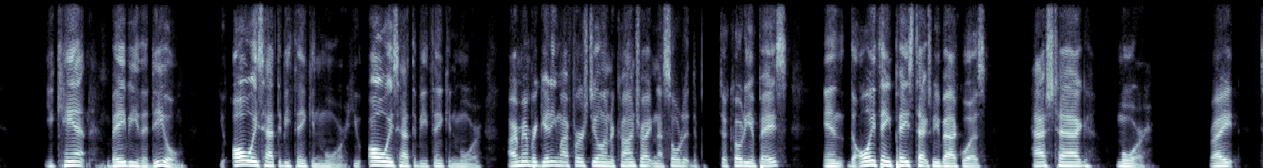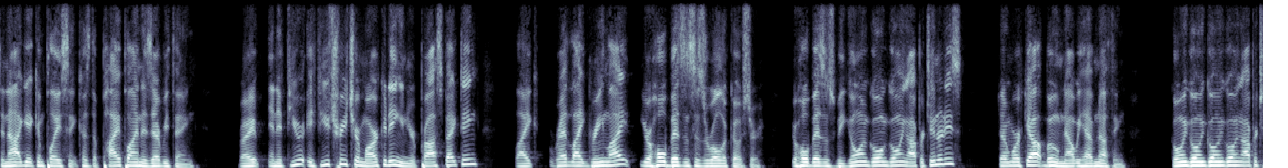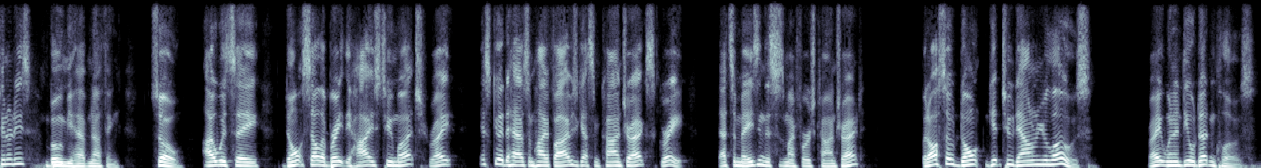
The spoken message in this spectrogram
You can't baby the deal you always have to be thinking more. You always have to be thinking more. I remember getting my first deal under contract and I sold it to, to Cody and Pace. And the only thing Pace texted me back was hashtag more, right? to not get complacent because the pipeline is everything, right? And if you're if you treat your marketing and your prospecting like red light, green light, your whole business is a roller coaster. Your whole business will be going, going, going. Opportunities doesn't work out. Boom, now we have nothing. Going, going, going, going. Opportunities, boom, you have nothing. So I would say don't celebrate the highs too much, right? It's good to have some high fives. You got some contracts, great. That's amazing. This is my first contract. But also don't get too down on your lows, right? When a deal doesn't close,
